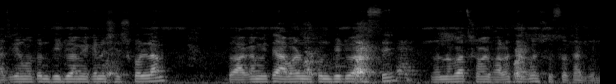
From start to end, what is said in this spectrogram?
আজকের মতন ভিডিও আমি এখানে শেষ করলাম। তো আগামীতে আবার নতুন ভিডিও আসছে। ধন্যবাদ সবাই ভালো থাকবেন সুস্থ থাকবেন।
